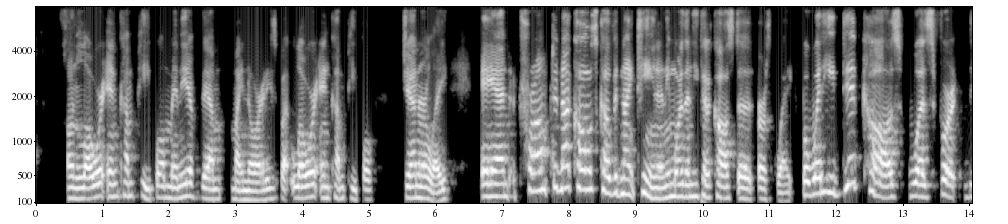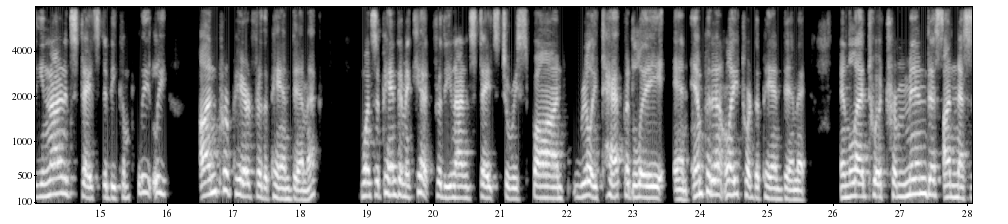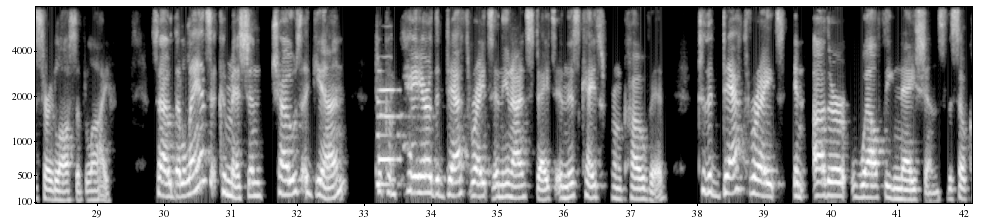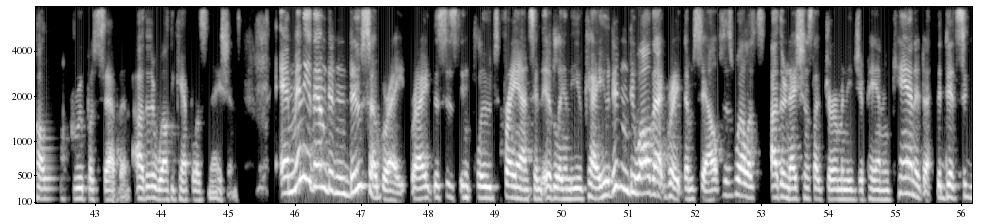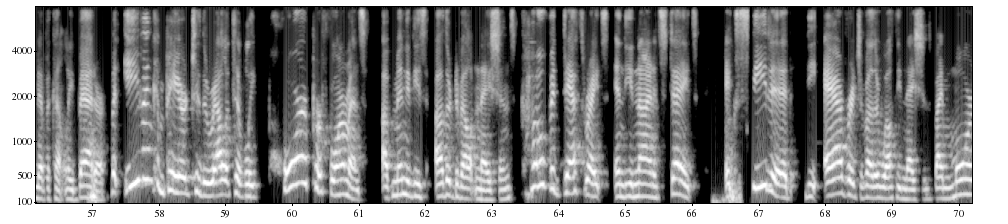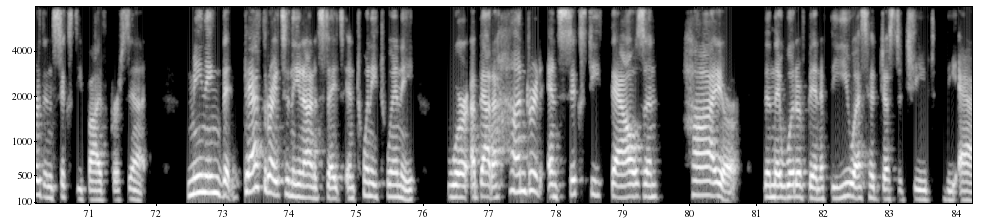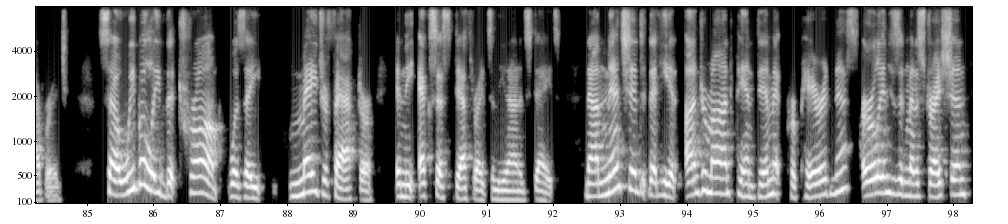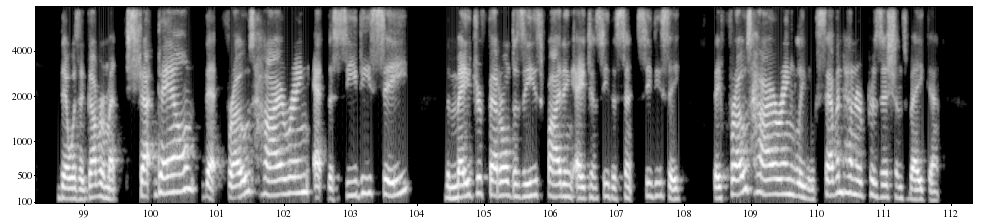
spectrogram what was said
on lower income people, many of them minorities, but lower income people generally. And Trump did not cause COVID 19 any more than he could have caused an earthquake. But what he did cause was for the United States to be completely unprepared for the pandemic. Once the pandemic hit, for the United States to respond really tepidly and impotently toward the pandemic and led to a tremendous unnecessary loss of life. So the Lancet Commission chose again to compare the death rates in the United States, in this case from COVID, to the death rates in other wealthy nations, the so called group of seven, other wealthy capitalist nations. And many of them didn't do so great, right? This is, includes France and Italy and the UK, who didn't do all that great themselves, as well as other nations like Germany, Japan, and Canada that did significantly better. Mm. But even compared to the relatively poor performance of many of these other developed nations, COVID death rates in the United States exceeded the average of other wealthy nations by more than 65%, meaning that death rates in the United States in 2020 were about 160,000 higher than they would have been if the US had just achieved the average. So we believe that Trump was a major factor in the excess death rates in the United States. Now, I mentioned that he had undermined pandemic preparedness. Early in his administration, there was a government shutdown that froze hiring at the CDC, the major federal disease fighting agency, the CDC. They froze hiring, leaving 700 positions vacant.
